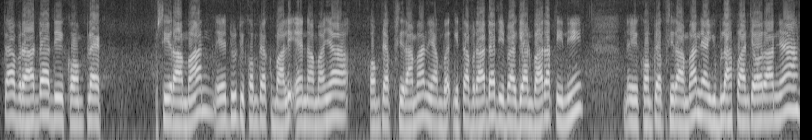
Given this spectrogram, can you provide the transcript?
Kita berada di komplek Pesiraman, yaitu di komplek kembali yang namanya komplek Pesiraman yang kita berada di bagian barat ini. Di komplek Pesiraman yang jumlah pancorannya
